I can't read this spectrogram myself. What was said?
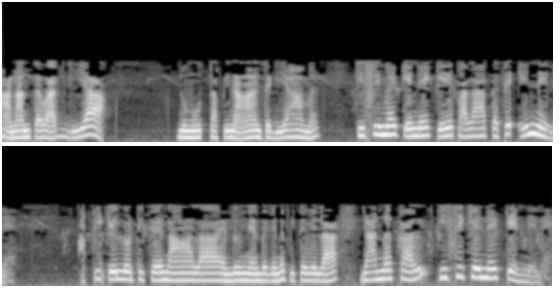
අනන්තවත් ගියා. නමුත් අපි නාන්ට ගියාම කිසිම කෙනෙක් ඒ පලාතට එන්නේ නැහැ. අපි කෙල්ලෝ ටික නාලා ඇඳුම් ඇඳගෙන පිට වෙලා යනකල් කිසි කෙනෙක් එන්නේ නැහැ.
